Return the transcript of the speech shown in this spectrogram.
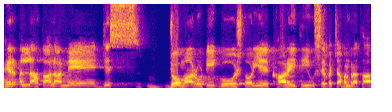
پھر اللہ تعالی نے جس جو ماں روٹی گوشت اور یہ کھا رہی تھی اس سے بچہ بن رہا تھا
